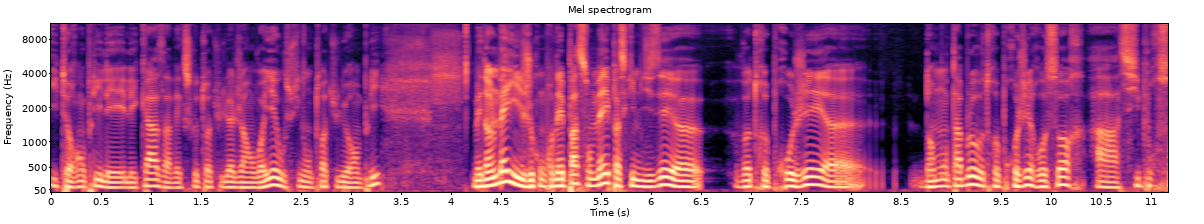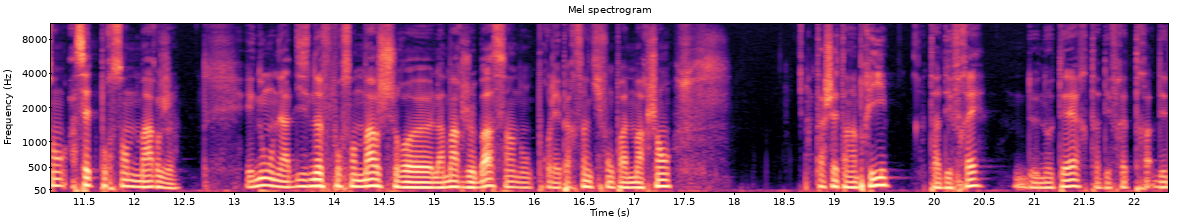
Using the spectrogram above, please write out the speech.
il te remplit les, cases avec ce que toi tu l'as déjà envoyé ou sinon toi tu lui remplis. Mais dans le mail, je ne comprenais pas son mail parce qu'il me disait votre projet, dans mon tableau, votre projet ressort à 6%, à 7% de marge. Et nous, on est à 19% de marge sur euh, la marge basse. Hein. donc pour les personnes qui font pas de marchand, tu achètes à un prix, tu as des frais de notaire, tu as des frais de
